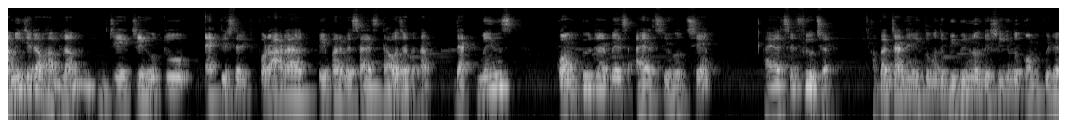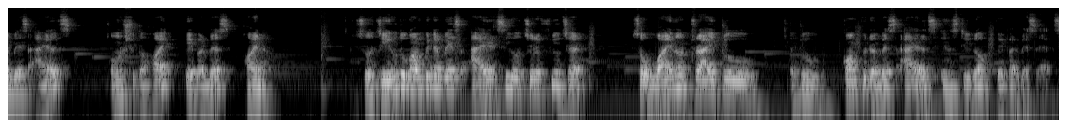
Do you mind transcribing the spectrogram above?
আমি যেটা ভাবলাম যে যেহেতু একত্রিশ তারিখ পর আর পেপার বেস আইএলস দেওয়া যাবে না that means computer based IELTS হচ্ছে আইএলস এর ফিউচার আপনারা জানেন ইতিমধ্যে বিভিন্ন দেশে কিন্তু কম্পিউটার বেস আইএলস অনুষ্ঠিত হয় পেপার বেস হয় না। সো যেহেতু কম্পিউটার বেস আইএলসি হচ্ছিল future so why not try to do computer base IELTS instead of paper base IELTS?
